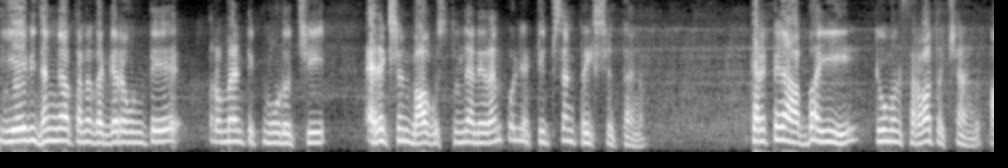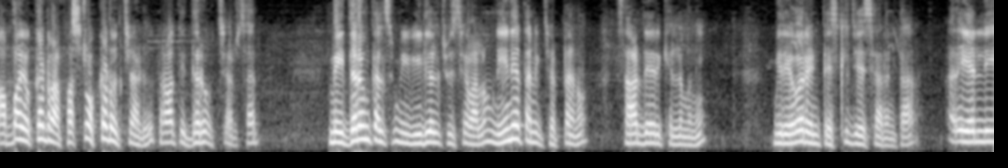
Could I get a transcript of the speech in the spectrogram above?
ఏ విధంగా తన దగ్గర ఉంటే రొమాంటిక్ మూడ్ వచ్చి ఎరెక్షన్ బాగుస్తుంది అనేదానికి కొన్ని టిప్స్ అండ్ ట్రిక్స్ చెప్పాను. కరెక్ట్గా ఆ అబ్బాయి టూ మంత్స్ తర్వాత వచ్చాడు. ఆ అబ్బాయి ఒక్కడు రా ఫస్ట్ ఒక్కడు వచ్చాడు తర్వాత ఇద్దరు వచ్చారు సార్. మీ ఇద్దరం కలిసి మీ వీడియోలు చూసేవాళ్ళం నేనే తనకి చెప్పాను సార్ దగ్గరికి వెళ్ళమని. మీరు ఎవరు రెండు చేశారంట. Really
